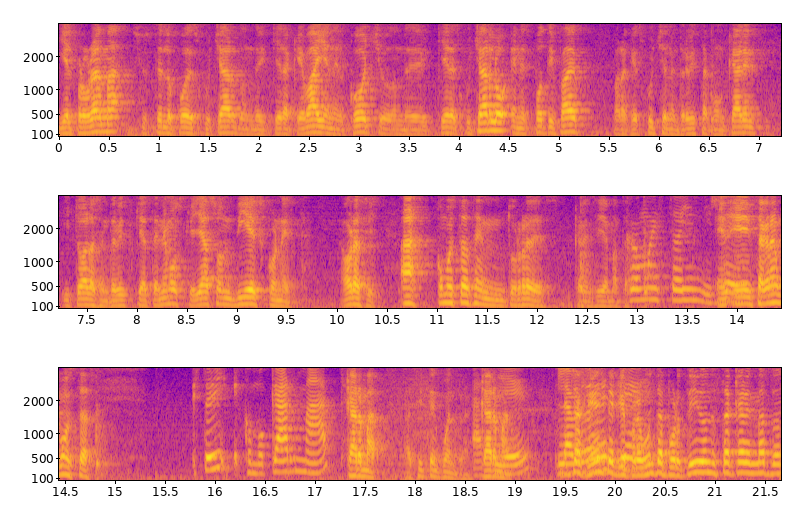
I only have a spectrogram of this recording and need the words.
Y el programa, si usted lo puede escuchar donde quiera que vaya, en el coche o donde quiera escucharlo, en Spotify, para que escuche la entrevista con Karen y todas las entrevistas que ya tenemos, que ya son 10 con esta. Ahora sí. Ah, ¿cómo estás en tus redes, Karen Mata? ¿Cómo estoy en mis En, en redes? Instagram, ¿cómo estás? Estoy como Carmat. Karmat, así te encuentran. Así Karmat. es. La Mucha gente es que, que- pregunta por ti, ¿dónde está Karen Mata?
